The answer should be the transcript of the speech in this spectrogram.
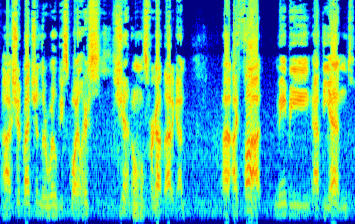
uh, should mention there will be spoilers. Shit, almost forgot that again. Uh, I thought maybe at the end,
